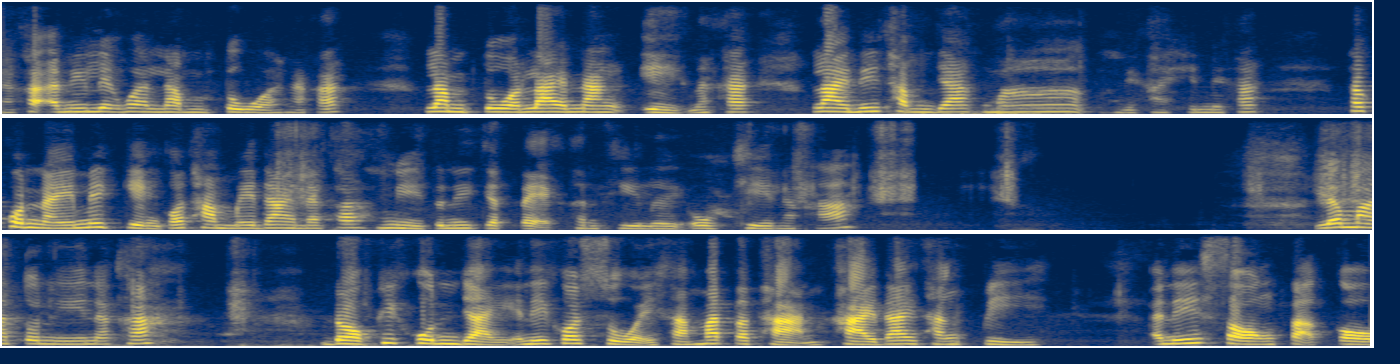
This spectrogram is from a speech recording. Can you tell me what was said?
นะคะ อันนี้เรียกว่าลำตัวนะคะลำตัวลายนางเอกนะคะ ลายนี้ทำยากมากนี่ค่ะเห็นไหมคะถ้าคนไหนไม่เก่งก็ทำไม่ได้นะคะ มีตัวนี้จะแตกทันทีเลยโอเคนะคะ แล้วมาตัวนี้นะคะ ดอกพิกุลใหญ่ อันนี้ก็สวยค่ะ มาตรฐานขายได้ทั้งปี อันนี้สองตะกอ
